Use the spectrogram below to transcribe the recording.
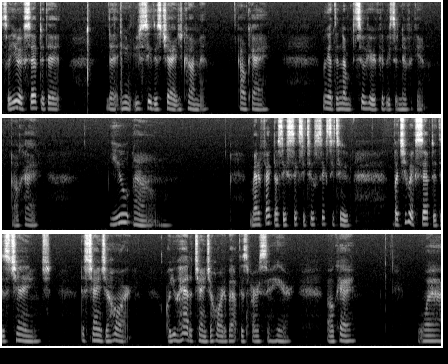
So you accepted that that you you see this change coming. Okay. We got the number two here, could be significant. Okay. You um matter of fact I see 62 62. But you accepted this change. This change your heart or you had to change your heart about this person here. Okay? Wow.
